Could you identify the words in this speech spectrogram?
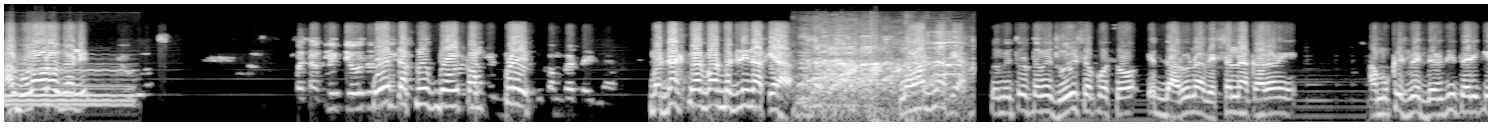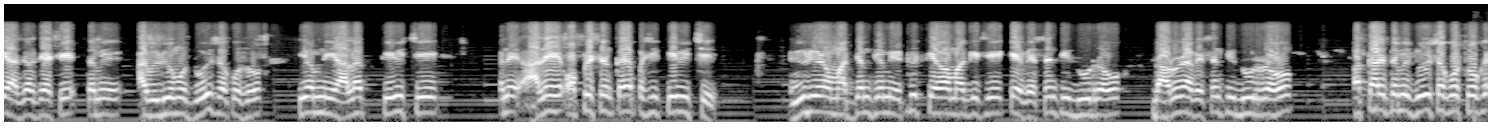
હાલ બોલાવડાવજો કોઈ તકલીફ જેવું કોઈ તકલીફ નહીં કમ્પ્લીટ બધા સ્પેર પાર્ટ બદલી નાખ્યા. નવા જ નાખ્યા. તો મિત્રો તમે જોઈ શકો છો કે દારૂના વ્યસનના કારણે આ મુકેશભાઈ દર્દી તરીકે હાજર થયા છે. તમે આ વિડીયોમાં જોઈ શકો છો કે એમની હાલત કેવી છે અને હાલે ઓપરેશન કર્યા પછી કેવી છે. વિડીયોના માધ્યમથી અમે એટલું જ કહેવા માંગીએ છીએ કે વ્યસનથી દૂર રહો. દારૂના વ્યસનથી દૂર રહો. અત્યારે તમે જોઈ શકો છો કે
